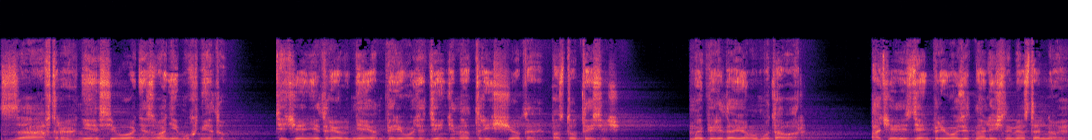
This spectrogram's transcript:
«Завтра, не, сегодня звони Мухмету. В течение трех дней он переводит деньги на три счета по сто тысяч. Мы передаем ему товар. А через день привозит наличными остальное».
